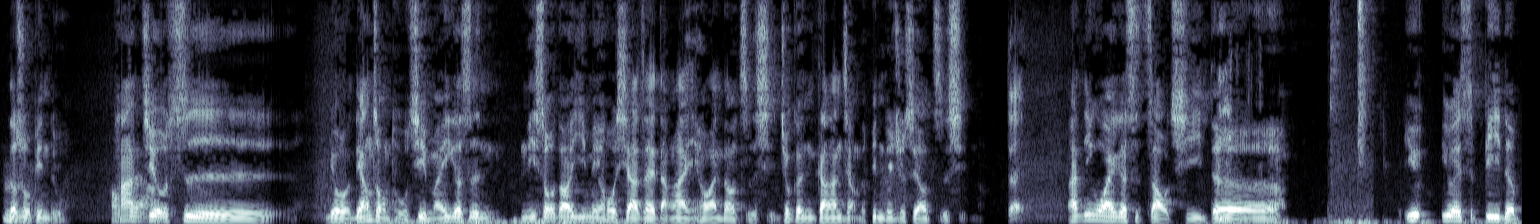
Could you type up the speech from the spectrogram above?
勒索病毒，嗯、它就是。有两种途径嘛，一个是你收到 email 或下载档案以后按到执行，就跟刚刚讲的病毒就是要执行。对，那另外一个是早期的 U USB 的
